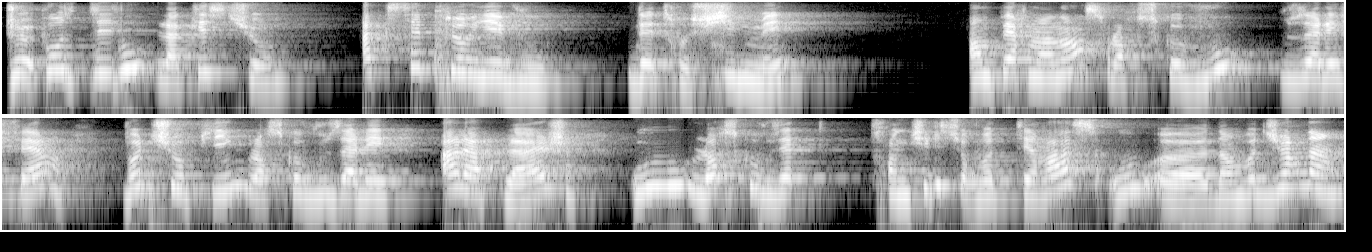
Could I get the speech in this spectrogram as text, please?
Je posez-vous la question accepteriez-vous d'être filmé en permanence lorsque vous, vous allez faire votre shopping, lorsque vous allez à la plage ou lorsque vous êtes tranquille sur votre terrasse ou euh, dans votre jardin.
